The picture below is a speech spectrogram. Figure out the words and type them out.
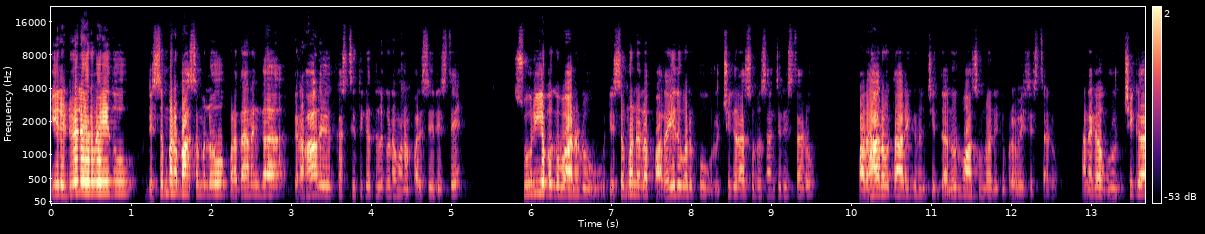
ఈ రెండు వేల ఇరవై ఐదు డిసెంబర్ మాసంలో ప్రధానంగా గ్రహాల యొక్క స్థితిగతులు కూడా మనం పరిశీలిస్తే సూర్య భగవానుడు డిసెంబర్ నెల పదహైదు వరకు వృశ్చిక రాశిలో సంచరిస్తాడు. పదహారవ తారీఖు నుంచి ధనుర్మాసంలోనికి ప్రవేశిస్తాడు. అనగా వృశ్చిక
